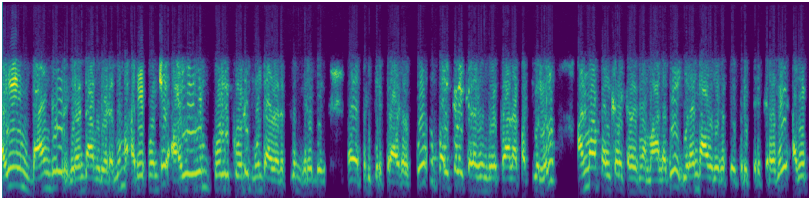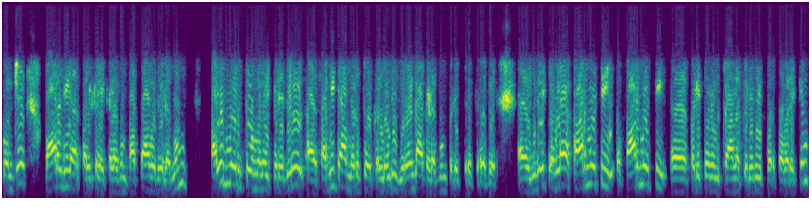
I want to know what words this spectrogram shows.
ஐஏஎம் பெங்களூர் இரண்டாவது இடமும் அதே போன்று ஐஏஎம் கோழிக்கோடு மூன்றாவது இடத்திலும் இரண்டு பிடித்திருக்கிறார்கள். பொது பல்கலைக்கழகங்களுக்கான பட்டியலில் அண்ணா பல்கலைக்கழகமானது இரண்டாவது இடத்தை பிடித்திருக்கிறது. அதே போன்று பாரதியார் பல்கலைக்கழகம் பத்தாவது இடமும் பல் மருத்துவமனை பிரிவில் சவிதா மருத்துவக் கல்லூரி இரண்டாவது இடமும் பிடித்திருக்கிறது. இதை தவிர பார்மசி பார்மசி படிப்புகளுக்கான பிரிவை பொறுத்த வரைக்கும்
